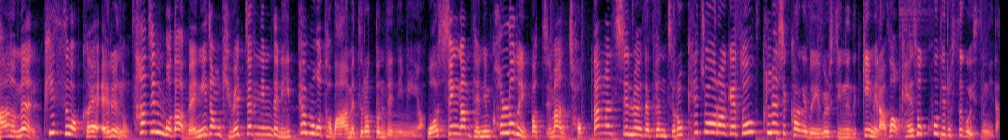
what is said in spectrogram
다음은 피스워크의 에르노. 사진보다 매니저 기획자님들이 입혀보고 더 마음에 들었던 데님이에요. 워싱감 데님 컬러도 이뻤지만 적당한 실루엣의 팬츠로 캐주얼하게도 클래식하게도 입을 수 있는 느낌이라서 계속 코디로 쓰고 있습니다.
